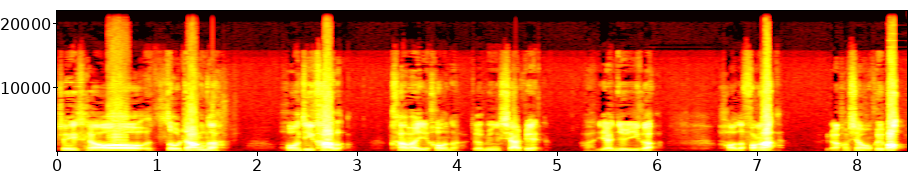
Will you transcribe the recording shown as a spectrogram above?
这条奏章呢，皇帝看了，看完以后呢，就命下边啊研究一个好的方案，然后向我汇报。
